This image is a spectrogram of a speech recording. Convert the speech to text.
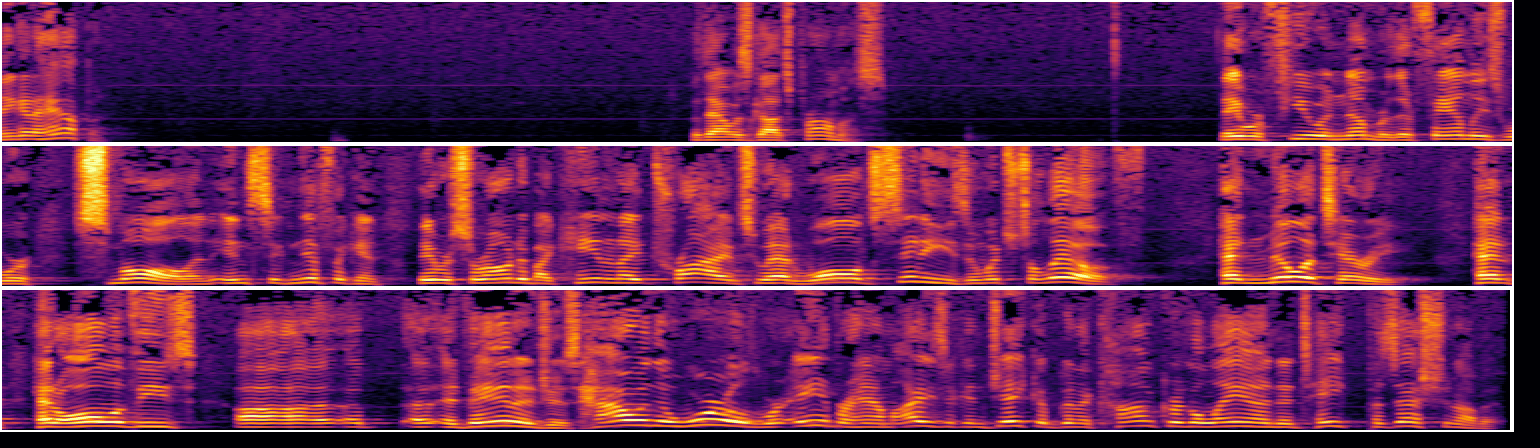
Ain't going to happen. But that was God's promise. They were few in number. Their families were small and insignificant. They were surrounded by Canaanite tribes who had walled cities in which to live, had military, had, had all of these uh, uh, uh, advantages. How in the world were Abraham, Isaac, and Jacob going to conquer the land and take possession of it?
